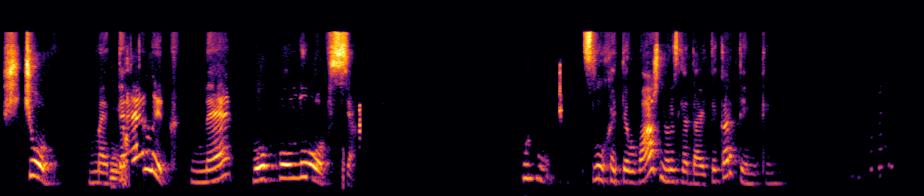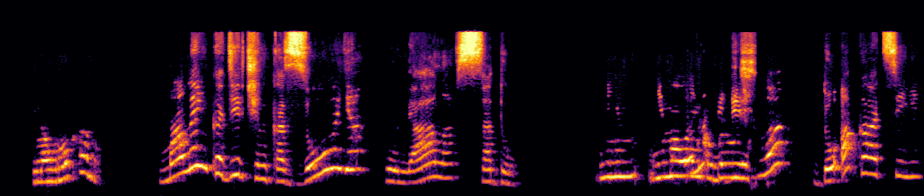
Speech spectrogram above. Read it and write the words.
«Щоб метелик не поколовся». Слухайте уважно, розглядайте картинки. На урок рано? Маленька дівчинка Зоя гуляла в саду. Не, не маленько Вона підійшла до акації,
